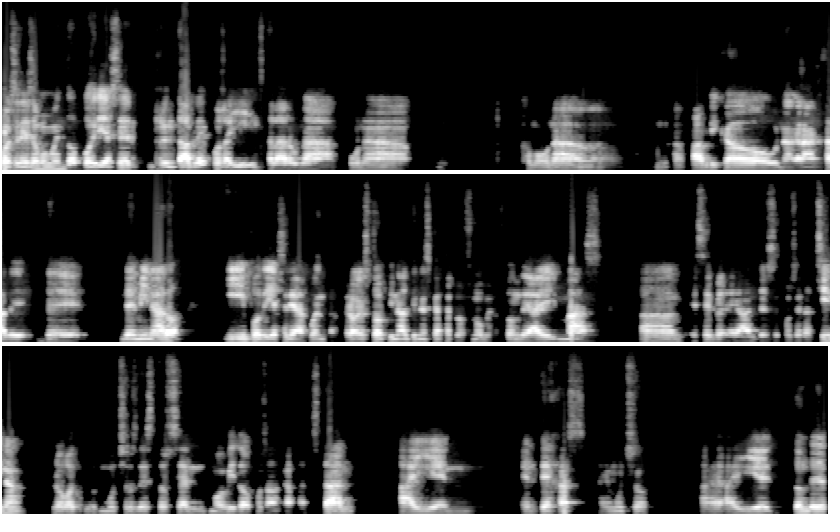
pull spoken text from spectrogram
Pues en ese momento podría ser rentable pues allí instalar una, una como una, fábrica o una granja de, de minado y podría salir a cuenta. Pero esto al final tienes que hacer los números. Donde hay más, Ah, antes pues era China, luego muchos de estos se han movido pues a Kazajstán, ahí en, en Texas hay mucho, ah, ahí donde,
